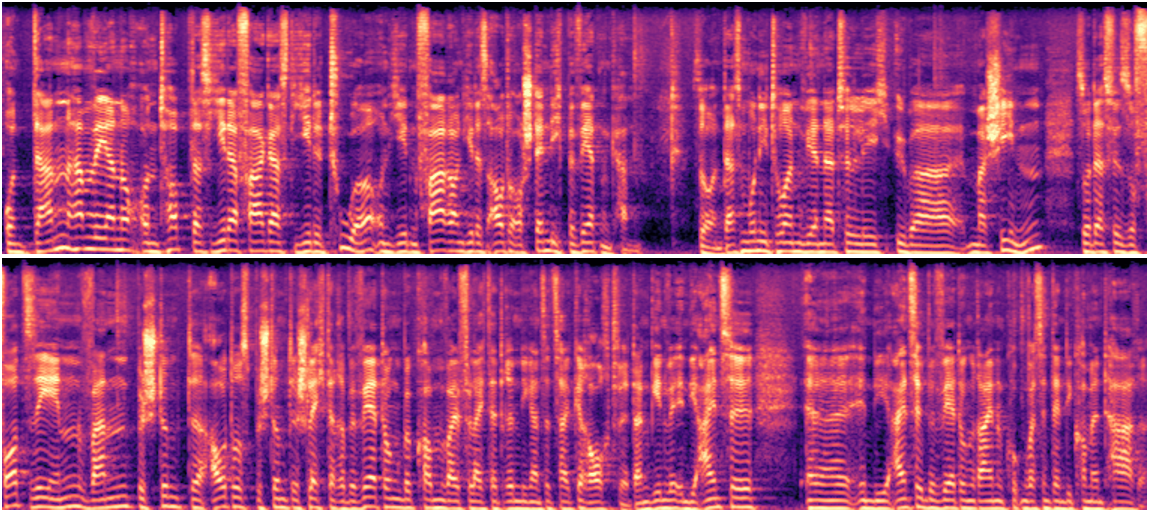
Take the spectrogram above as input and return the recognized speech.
Und dann haben wir ja noch on top, dass jeder Fahrgast jede Tour und jeden Fahrer und jedes Auto auch ständig bewerten kann. So, und das monitoren wir natürlich über Maschinen, so dass wir sofort sehen, wann bestimmte Autos bestimmte schlechtere Bewertungen bekommen, weil vielleicht da drin die ganze Zeit geraucht wird. Dann gehen wir in die Einzel äh, in die Einzelbewertung rein und gucken, was sind denn die Kommentare.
